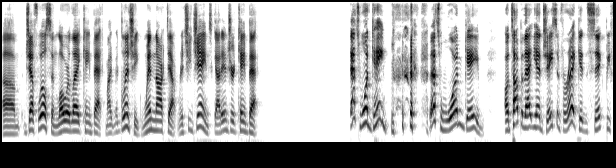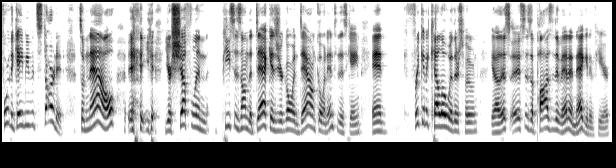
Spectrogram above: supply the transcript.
Um, Jeff Wilson, lower leg, came back. Mike McGlinchey, when knocked out. Richie James got injured, came back. That's one game. That's one game. On top of that, you had Jason Verrett getting sick before the game even started. So now you're shuffling pieces on the deck as you're going down, going into this game, and freaking Ahkello Witherspoon. You know this this is a positive and a negative here.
